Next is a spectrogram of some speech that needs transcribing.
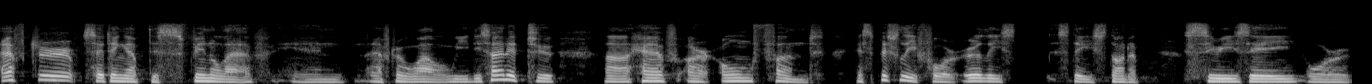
After setting up this Finolab, and after a while, we decided to uh, have our own fund, especially for early stage startup, Series A or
